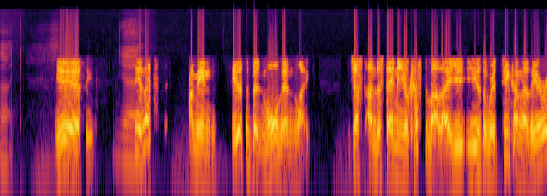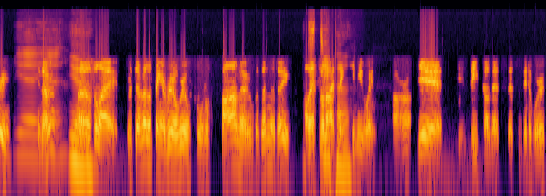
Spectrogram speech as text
like Yeah, see, yeah, see, and that's, I mean, see, that's a bit more than like just understanding your customer. Like you, you use the word tikanga there, yeah, you know? yeah. Yeah. So it's like we're developing a real, real sort of whānau within it, eh? Oh, that's It's what I think anyway. All right. Yeah, yeah, deeper. That's that's a better word.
